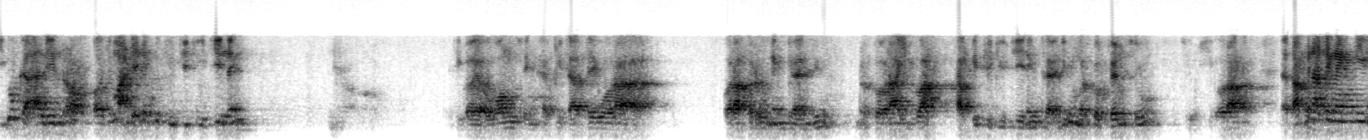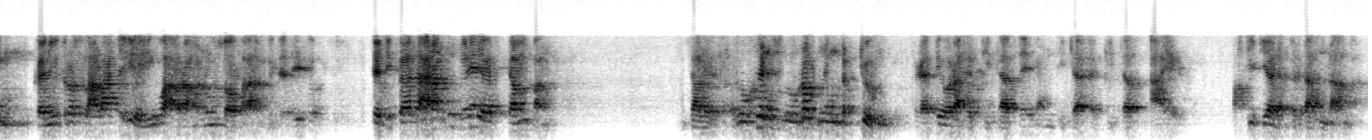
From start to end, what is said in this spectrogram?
Iku gak ahli rokok, cuma dia kudu dicuci neng. Jadi kaya wong sing habitate ora ora perlu ning banyu, mergo ora iwak, tapi dicuci ning banyu mergo ben su, suci ora. Nah, tapi nanti neng banyu terus lawas ya iwak ora menungso paham. Jadi itu jadi bahasa Arab itu sebenarnya ya gampang. Misalnya, ruhin seluruh neng kedung, berarti orang habitatnya kan tidak habitat air. Pasti dia ada bertahan lama.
